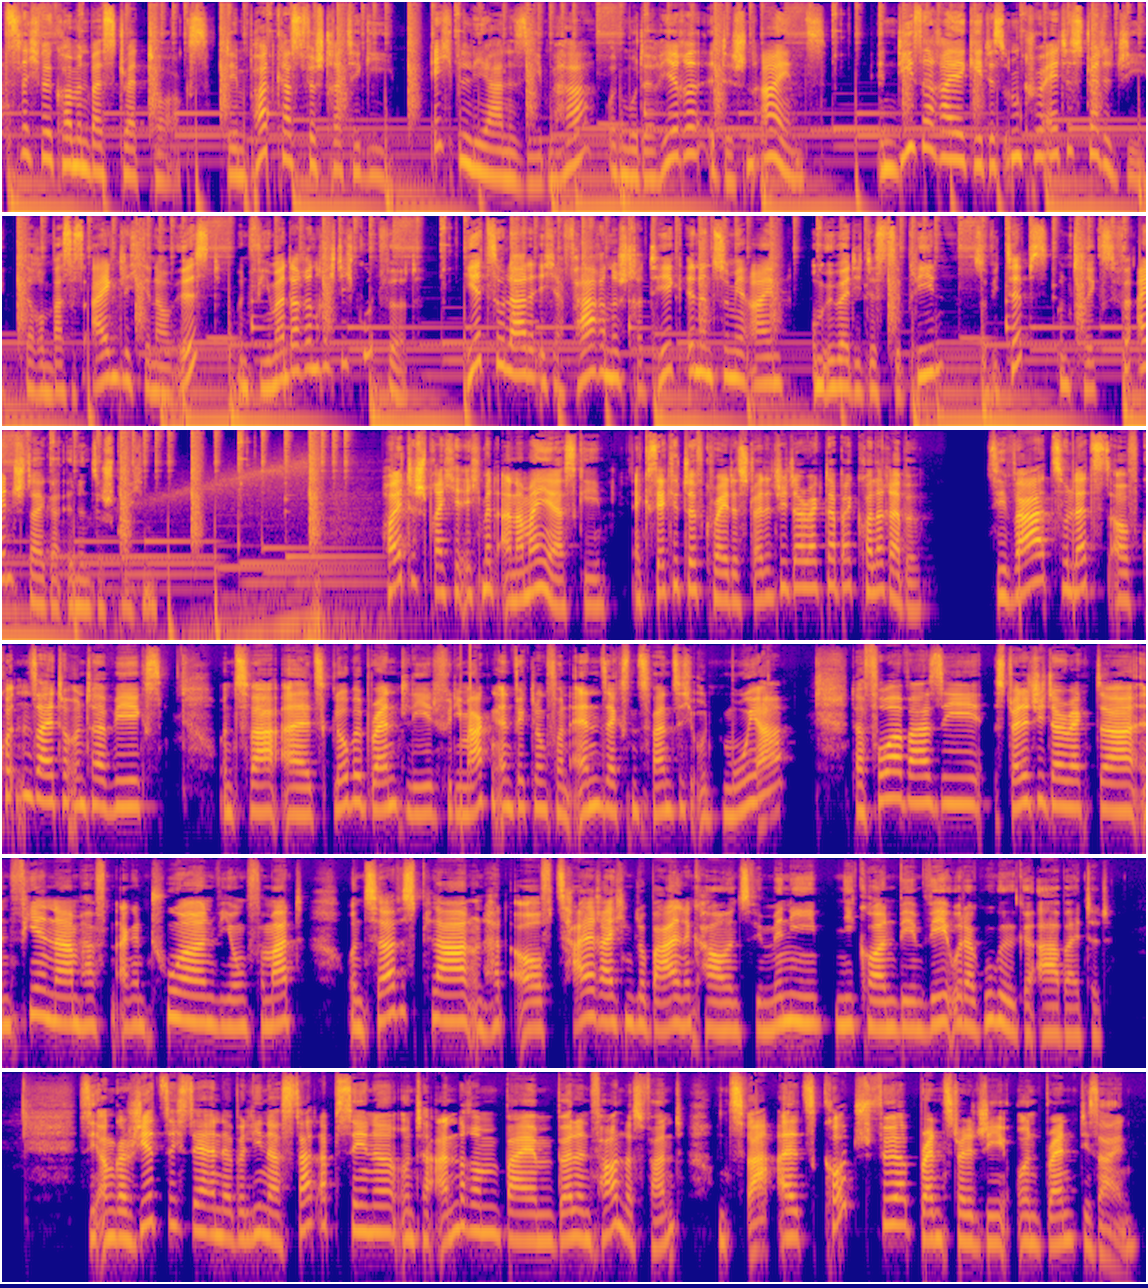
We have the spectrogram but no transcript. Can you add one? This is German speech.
Herzlich willkommen bei Strat Talks, dem Podcast für Strategie. Ich bin Liane Siebenhaar und moderiere Edition 1. In dieser Reihe geht es um Creative Strategy, darum, was es eigentlich genau ist und wie man darin richtig gut wird. Hierzu lade ich erfahrene StrategInnen zu mir ein, um über die Disziplin sowie Tipps und Tricks für EinsteigerInnen zu sprechen. Heute spreche ich mit Anna Majerski, Executive Creative Strategy Director bei Kollerebbe. Sie war zuletzt auf Kundenseite unterwegs und zwar als Global Brand Lead für die Markenentwicklung von N26 und Moja. Davor war sie Strategy Director in vielen namhaften Agenturen wie Jungformat und Serviceplan und hat auf zahlreichen globalen Accounts wie Mini, Nikon, BMW oder Google gearbeitet. Sie engagiert sich sehr in der Berliner Startup-Szene, unter anderem beim Berlin Founders Fund, und zwar als Coach für Brand Strategy und Brand Design.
